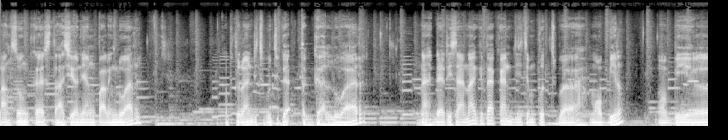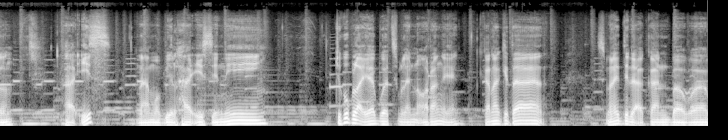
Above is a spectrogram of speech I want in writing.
langsung ke stasiun yang paling luar. Kebetulan disebut juga Tegal Luar. Nah dari sana kita akan dijemput sebuah mobil, mobil Hais. Nah mobil Hais ini cukup lah ya buat 9 orang ya, karena kita sebenarnya tidak akan bawa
